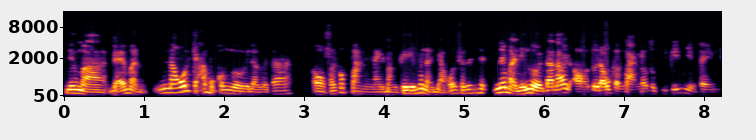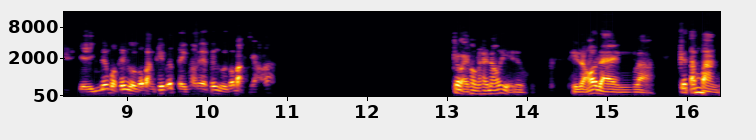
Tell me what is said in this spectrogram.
Nhưng mà để mình nói cả một con người là người ta, ồ, phải có bằng này, bằng kia mới là giỏi. Phải nếu mà những người ta nói, ồ, tôi đâu cần bằng đâu, tôi cũng kiếm nhiều tiền. Vậy nếu mà cái người có bằng kiếm ít tiền hơn là cái người có bằng giỏi các bạn không thể nói vậy được. Thì rõ ràng là cái tấm bằng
